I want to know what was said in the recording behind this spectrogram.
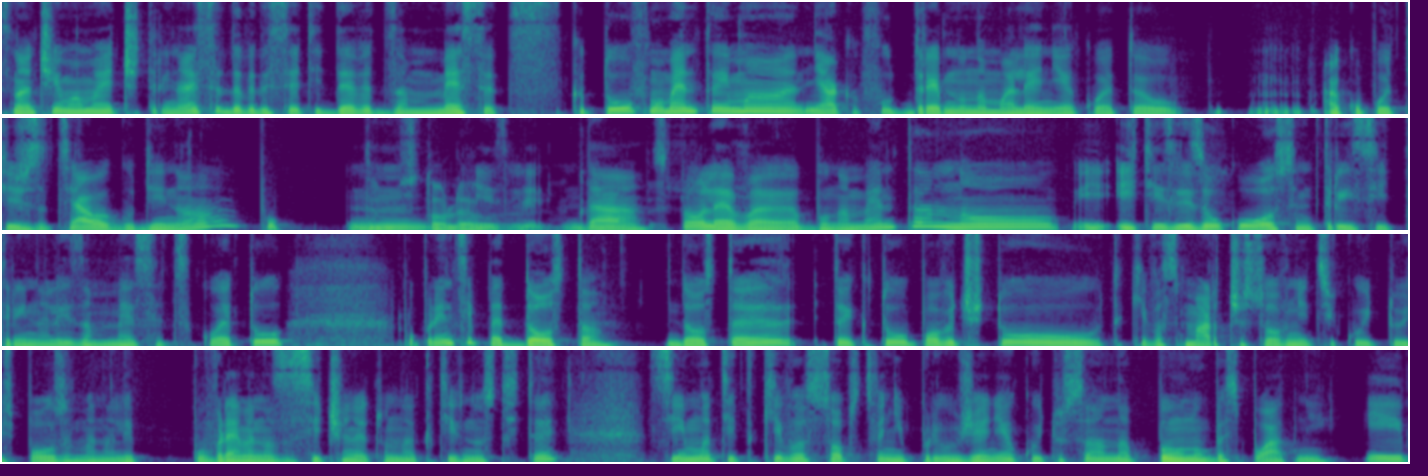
Значи имаме 14,99 за месец, като в момента има някакво дребно намаление, което е ако платиш за цяла година, 100 лева. Изли... Да, 100 лева е абонамента, но и, и ти излиза около 8,33 нали, за месец, което по принцип е доста. Доста е, тъй като повечето такива смарт часовници, които използваме нали, по време на засичането на активностите, си имат и такива собствени приложения, които са напълно безплатни. И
